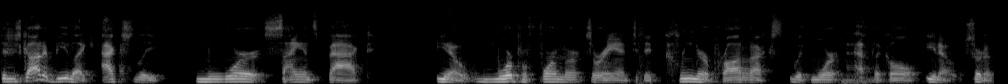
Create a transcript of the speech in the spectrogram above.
there's got to be like actually more science backed you know more performance oriented cleaner products with more ethical you know sort of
